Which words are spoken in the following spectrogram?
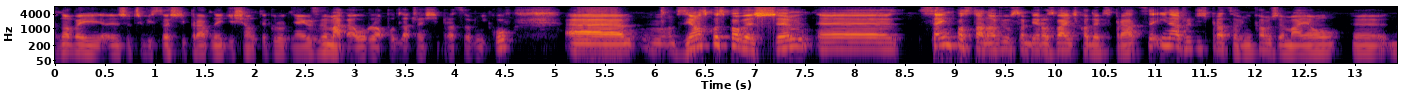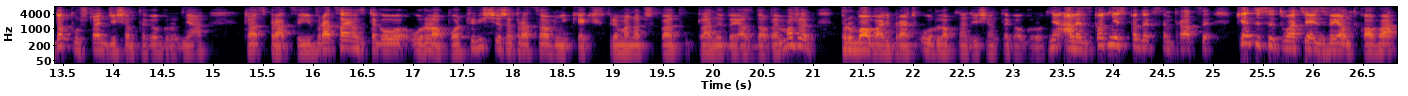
w nowej rzeczywistości prawnej 10 grudnia już wymaga urlopu dla części pracowników. E, w związku z powyższym e, Sejm postanowił sobie rozwalić kodeks pracy i narzucić pracownikom, że mają dopuszczać 10 grudnia czas pracy. I wracając do tego urlopu, oczywiście, że pracownik jakiś, który ma na przykład plany wyjazdowe, może próbować brać urlop na 10 grudnia, ale zgodnie z kodeksem pracy, kiedy sytuacja jest wyjątkowa,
